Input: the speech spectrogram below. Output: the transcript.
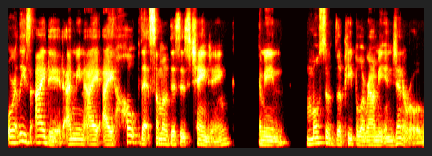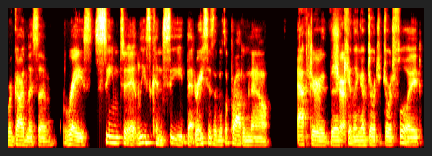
or at least I did. I mean, I I hope that some of this is changing. I mean, most of the people around me in general, regardless of race, seem to at least concede that racism is a problem now after the Sure. killing of George George Floyd.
